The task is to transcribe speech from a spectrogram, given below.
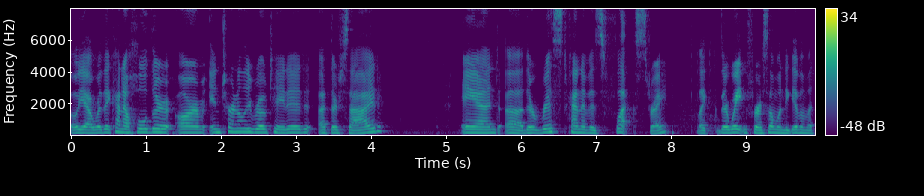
Oh yeah, where they kind of hold their arm internally rotated at their side, and uh, their wrist kind of is flexed, right? Like they're waiting for someone to give them a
